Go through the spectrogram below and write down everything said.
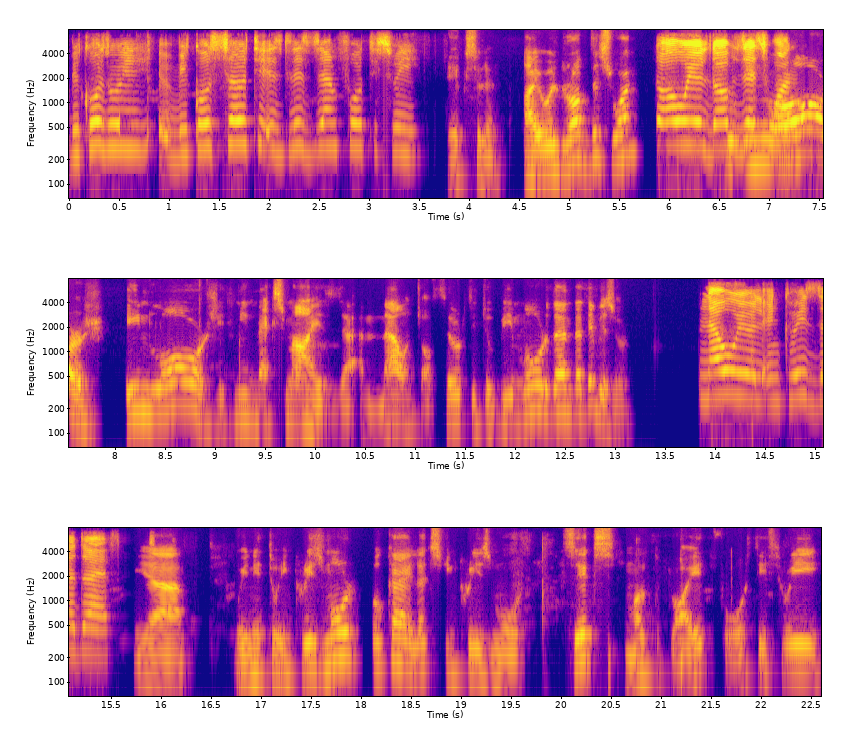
Because we because 30 is less than 43. Excellent. I will drop this one. So we'll drop this one. enlarge, enlarge. It means maximize the amount of 30 to be more than the divisor. Now we will increase the draft. Yeah, we need to increase more. Okay, let's increase more. 6 multiplied 43.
